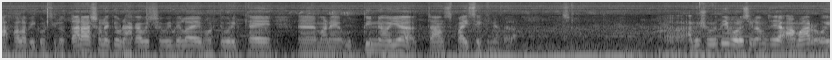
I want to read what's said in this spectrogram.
লাফালাফি করছিল, তারা আসলে কেউ ঢাকা বিশ্ববিদ্যালয়ে ভর্তি পরীক্ষায় মানে উত্তীর্ণ হইয়া চান্স পাইছে কিনা তারা? আমি শুরুতেই বলেছিলাম যে আমার ওই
